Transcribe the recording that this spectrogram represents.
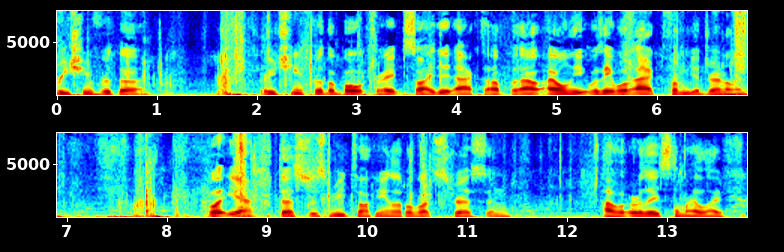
reaching for the reaching for the boat, right? So I did act up, but I only was able to act from the adrenaline. But yeah, that's just me talking a little about stress and how it relates to my life.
